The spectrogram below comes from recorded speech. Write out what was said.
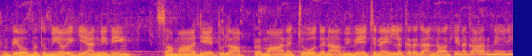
තුතේ ඔබතුමිය ඔය කියන්න ඉතින් සමාජය තුළ අප්‍රමාණ චෝදනා විවේචන එල්ල කරගන්නවා කියන කාරණයනි.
